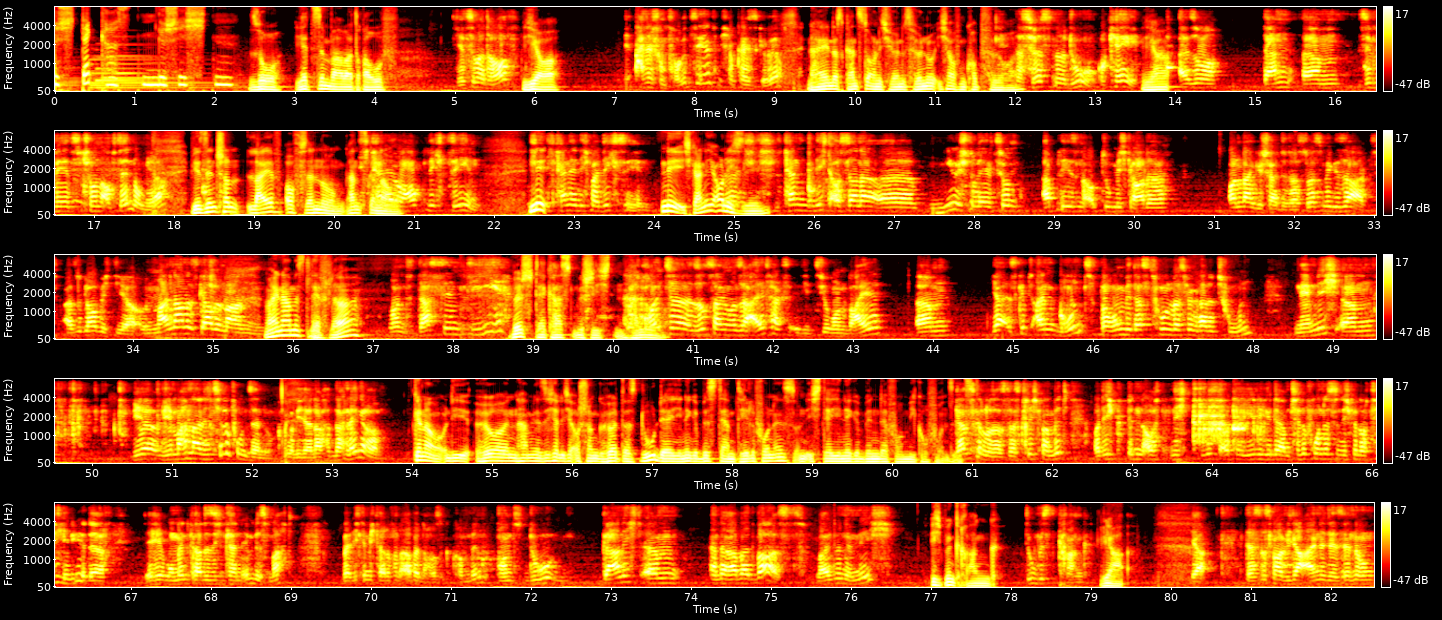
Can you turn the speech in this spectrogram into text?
Besteckkastengeschichten. So, jetzt sind wir aber drauf. Jetzt sind wir drauf? Ja. Hat er schon vorgezählt? Ich habe gar nichts gehört. Nein, das kannst du auch nicht hören. Das höre nur ich auf dem Kopfhörer. Das hörst nur du, okay. Ja. Also, dann ähm, sind wir jetzt schon auf Sendung, ja? Wir sind schon live auf Sendung, ganz ich genau. kann ja überhaupt nicht sehen. Nee, Ich kann ja nicht mal dich sehen. nee, ich kann dich auch nicht ich, sehen. Ich kann nicht aus deiner äh, mimischen Reaktion ablesen, ob du mich gerade online geschaltet hast. Du hast mir gesagt. Also glaube ich dir. Und mein Name ist Gabelmann. Mein Name ist Leffler. Und das sind die Besteckkastengeschichten. Hallo. heute sozusagen unsere Alltagsedition, weil ähm, ja, es gibt einen Grund, warum wir das tun, was wir gerade tun. Nämlich, ähm, wir, wir machen eine Telefonsendung mal wieder nach, nach längerem. Genau, und die Hörerinnen haben ja sicherlich auch schon gehört, dass du derjenige bist, der am Telefon ist und ich derjenige bin, der vor dem Mikrofon sitzt. Ganz genau, das, das kriegt man mit. Und ich bin auch nicht, du bist auch derjenige, der am Telefon ist und ich bin auch derjenige, der, der hier im Moment gerade sich einen kleinen Imbiss macht, weil ich nämlich gerade von Arbeit nach Hause gekommen bin und du gar nicht ähm, an der Arbeit warst, weil du nämlich, Ich bin krank. du bist krank. Ja. Ja, das ist mal wieder eine der Sendungen,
